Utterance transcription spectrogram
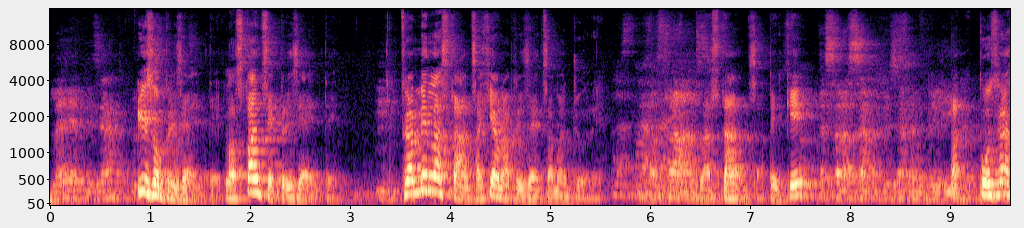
lei è presente? Io sono presente, la stanza è presente. Fra me e la stanza chi ha una presenza maggiore? La stanza. La stanza, perché? Sarà sempre presente. Potrà,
